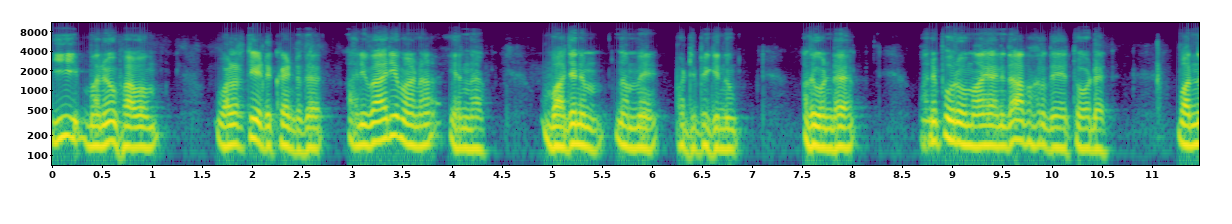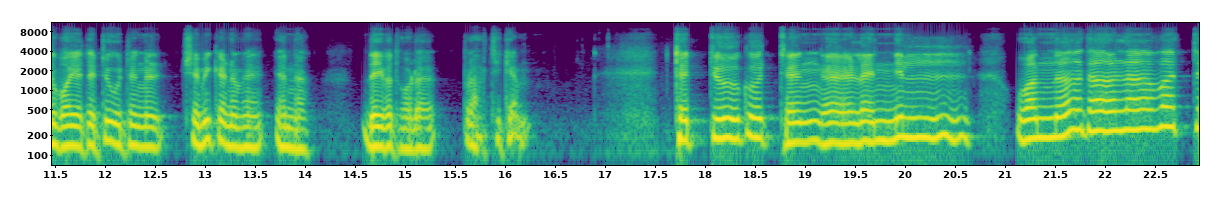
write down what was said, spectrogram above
ഈ മനോഭാവം വളർത്തിയെടുക്കേണ്ടത് അനിവാര്യമാണ് എന്ന് വചനം നമ്മെ പഠിപ്പിക്കുന്നു. അതുകൊണ്ട് മനഃപൂർവമായ അനുതാപഹൃദയത്തോടെ വന്നുപോയ തെറ്റുകുറ്റങ്ങൾ ക്ഷമിക്കണമേ എന്ന് ദൈവത്തോട് പ്രാർത്ഥിക്കാം. തെറ്റുകുറ്റങ്ങളെന്നിൽ വന്നതളവറ്റ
